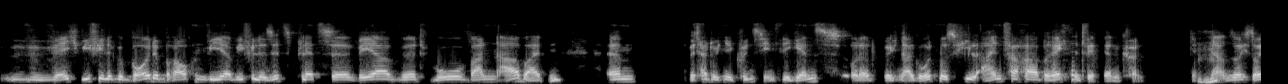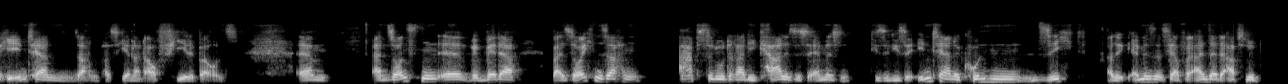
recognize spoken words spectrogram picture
welch, wie viele Gebäude brauchen wir, wie viele Sitzplätze, wer wird wo, wann arbeiten, ähm, wird halt durch eine künstliche Intelligenz oder durch einen Algorithmus viel einfacher berechnet werden können. Mhm. Ja, und solche, solche internen Sachen passieren halt auch viel bei uns. Ähm, ansonsten, äh, wer da bei solchen Sachen absolut radikal ist, ist Amazon. Diese, diese interne Kundensicht. Also Amazon ist ja auf der einen Seite absolut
